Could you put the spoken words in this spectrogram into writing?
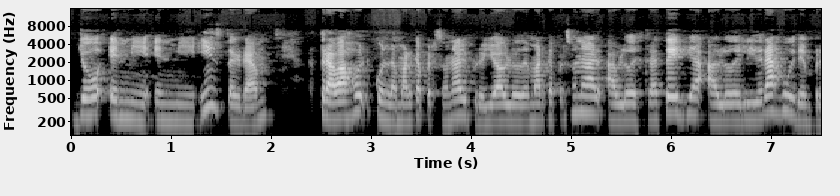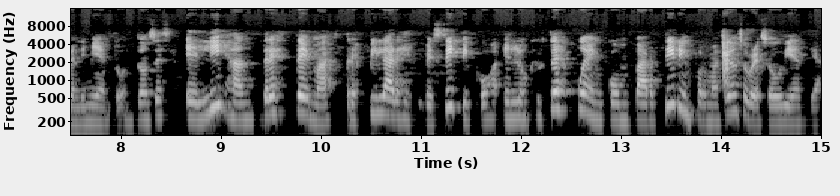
yo en mi, en mi Instagram trabajo con la marca personal, pero yo hablo de marca personal, hablo de estrategia, hablo de liderazgo y de emprendimiento. Entonces, elijan tres temas, tres pilares específicos en los que ustedes pueden compartir información sobre su audiencia.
